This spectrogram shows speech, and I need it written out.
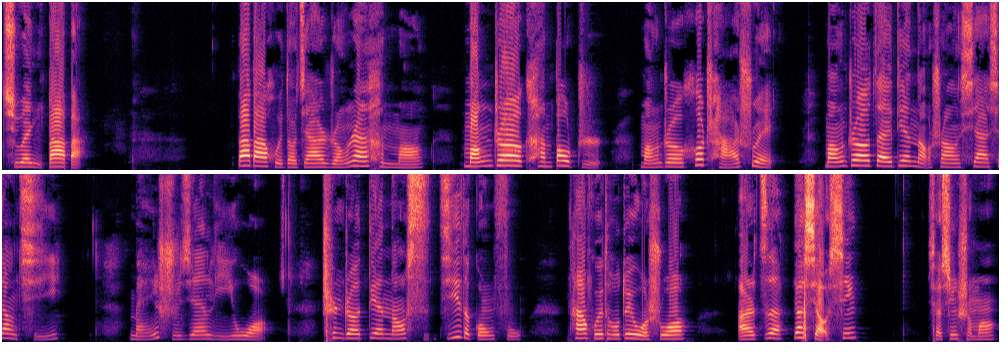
去问你爸爸。”爸爸回到家仍然很忙，忙着看报纸，忙着喝茶水，忙着在电脑上下象棋，没时间理我。趁着电脑死机的功夫，他回头对我说：“儿子要小心，小心什么？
